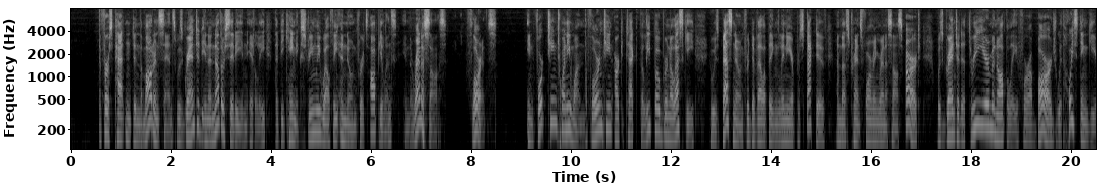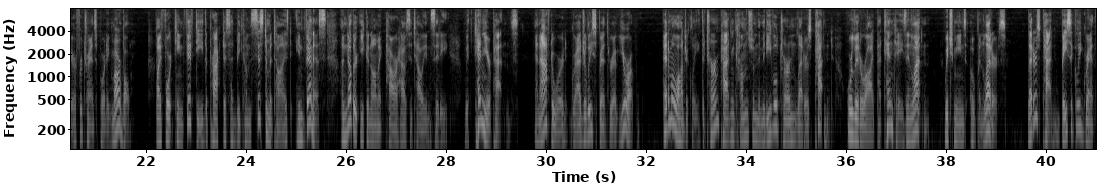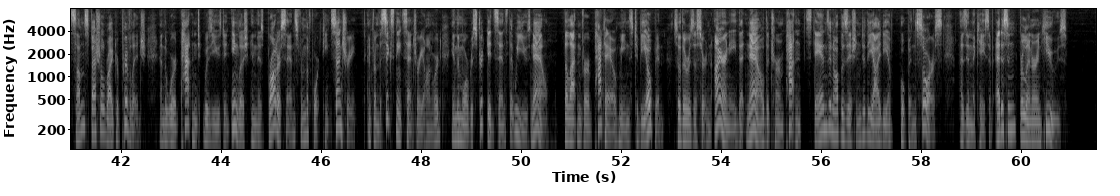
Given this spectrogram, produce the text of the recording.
The first patent in the modern sense was granted in another city in Italy that became extremely wealthy and known for its opulence in the Renaissance, Florence. In 1421 the Florentine architect Filippo Brunelleschi, who is best known for developing linear perspective and thus transforming Renaissance art, was granted a three-year monopoly for a barge with hoisting gear for transporting marble. By 1450 the practice had become systematized in Venice, another economic powerhouse Italian city, with 10-year patents, and afterward gradually spread throughout Europe. Etymologically, the term patent comes from the medieval term letters patent, or literae patentes in Latin, which means open letters. Letters patent basically grant some special right or privilege, and the word patent was used in English in this broader sense from the 14th century, and from the 16th century onward in the more restricted sense that we use now. The Latin verb pateo means to be open, so there is a certain irony that now the term patent stands in opposition to the idea of open source, as in the case of Edison, Berliner and Hughes.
